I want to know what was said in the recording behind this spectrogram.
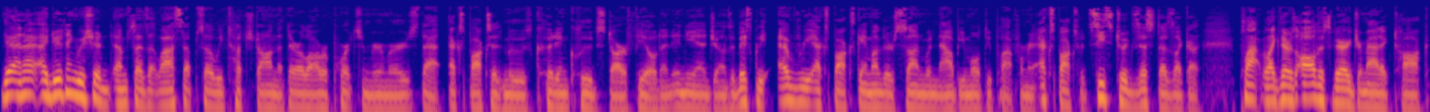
Yeah, and I, I do think we should emphasize that last episode we touched on that there are a lot of reports and rumors that Xbox's moves could include Starfield and Indiana Jones. And basically every Xbox game under the sun would now be multi-platform, and Xbox would cease to exist as like a plat. Like there's all this very dramatic talk.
